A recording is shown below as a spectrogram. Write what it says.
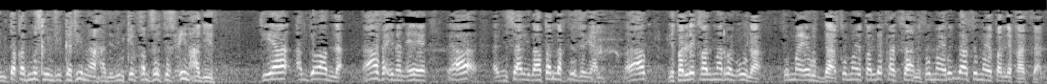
انتقد مسلم في كثير من الأحاديث يمكن 95 حديث. فيها الجواب لا. ها فاذا إيه؟ الإنسان إذا طلق زوجته يعني يطلقها المرة الأولى ثم يردها ثم يطلقها الثانية ثم يردها ثم يطلقها الثالث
